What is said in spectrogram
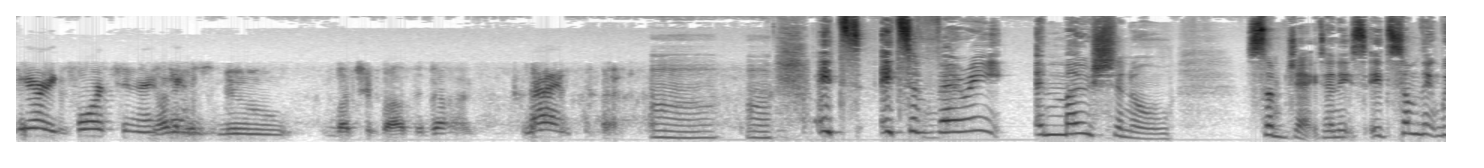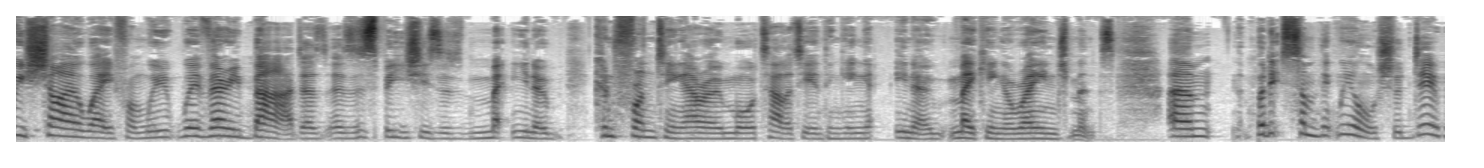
very fortunate. None of us knew much about the dog. Mm, mm. It's it's a very emotional subject, and it's it's something we shy away from. We we're very bad as as a species of you know confronting our own mortality and thinking you know making arrangements. Um, but it's something we all should do.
